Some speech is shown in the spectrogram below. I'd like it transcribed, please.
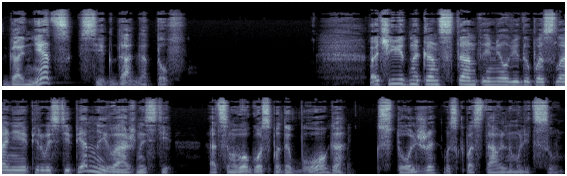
«Гонец всегда готов». Очевидно, Констант имел в виду послание первостепенной важности от самого Господа Бога столь же высокопоставленному лицу.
